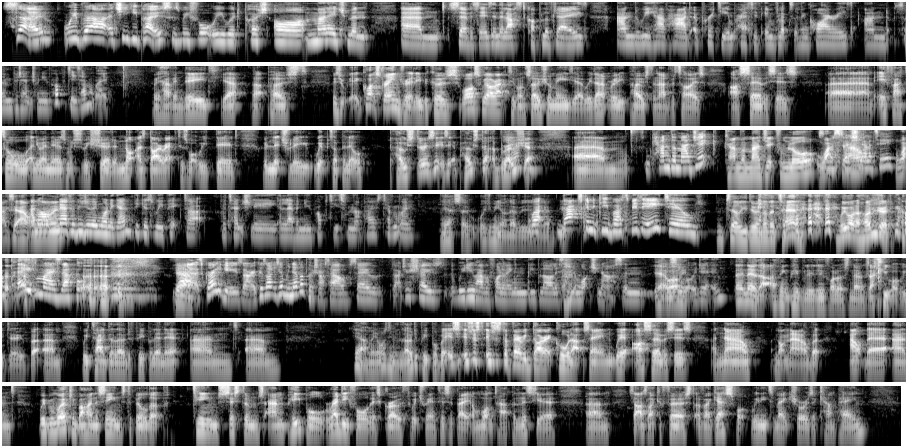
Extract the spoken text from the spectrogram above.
So, we put out a cheeky post because we thought we would push our management um, services in the last couple of days, and we have had a pretty impressive influx of inquiries and some potential new properties, haven't we? We have indeed, yeah, that post. It's quite strange, really, because whilst we are active on social media, we don't really post and advertise our services, um, if at all, anywhere near as much as we should, and not as direct as what we did. We literally whipped up a little poster, is it? Is it a poster? A brochure? Um, Some Canva magic, Canva Magic from Law. My Waxed it out. Waxed it out and online. I'll never be doing one again because we picked up potentially 11 new properties from that post, haven't we? Yeah, so what do you mean you'll never do it Well, again? You- that's going to keep us busy till Until you do another 10. we want 100. I'll pay for myself. yeah. Yeah. it's great news though, because like I said, we never push ourselves, so that just shows that we do have a following and people are listening and watching us and Yeah, well, I mean- what we do. They know that. I think people who do follow us know exactly what we do. But um, we tagged a load of people in it, and um, yeah, I mean, it wasn't even a load of people, but it's, it's just it was just a very direct call out saying we're our services are now not now, but out there, and we've been working behind the scenes to build up teams, systems, and people ready for this growth, which we anticipate and want to happen this year. Um, so that was like a first of, I guess, what we need to make sure is a campaign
